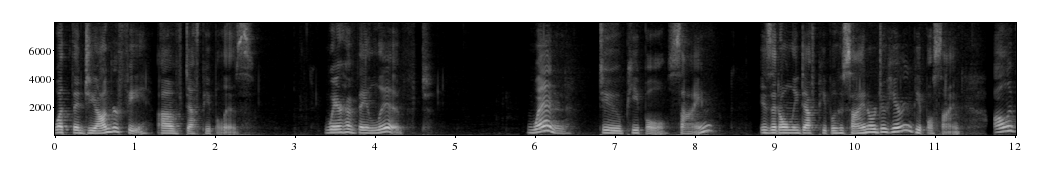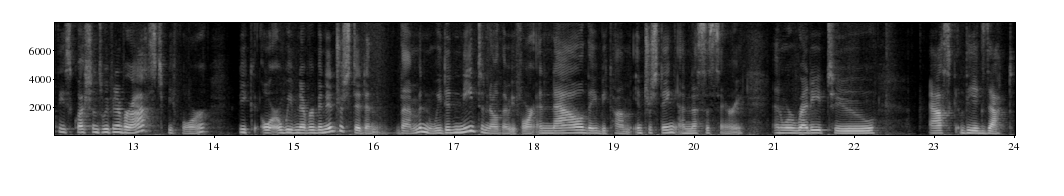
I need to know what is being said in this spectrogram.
what the geography of deaf people is. Where have they lived? When do people sign? Is it only deaf people who sign, or do hearing people sign? All of these questions we've never asked before, or we've never been interested in them, and we didn't need to know them before. And now they become interesting and necessary, and we're ready to ask the exact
